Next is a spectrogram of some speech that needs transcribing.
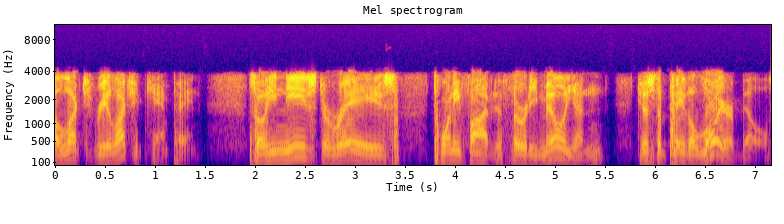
election reelection campaign. So he needs to raise 25 to 30 million just to pay the lawyer bills.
